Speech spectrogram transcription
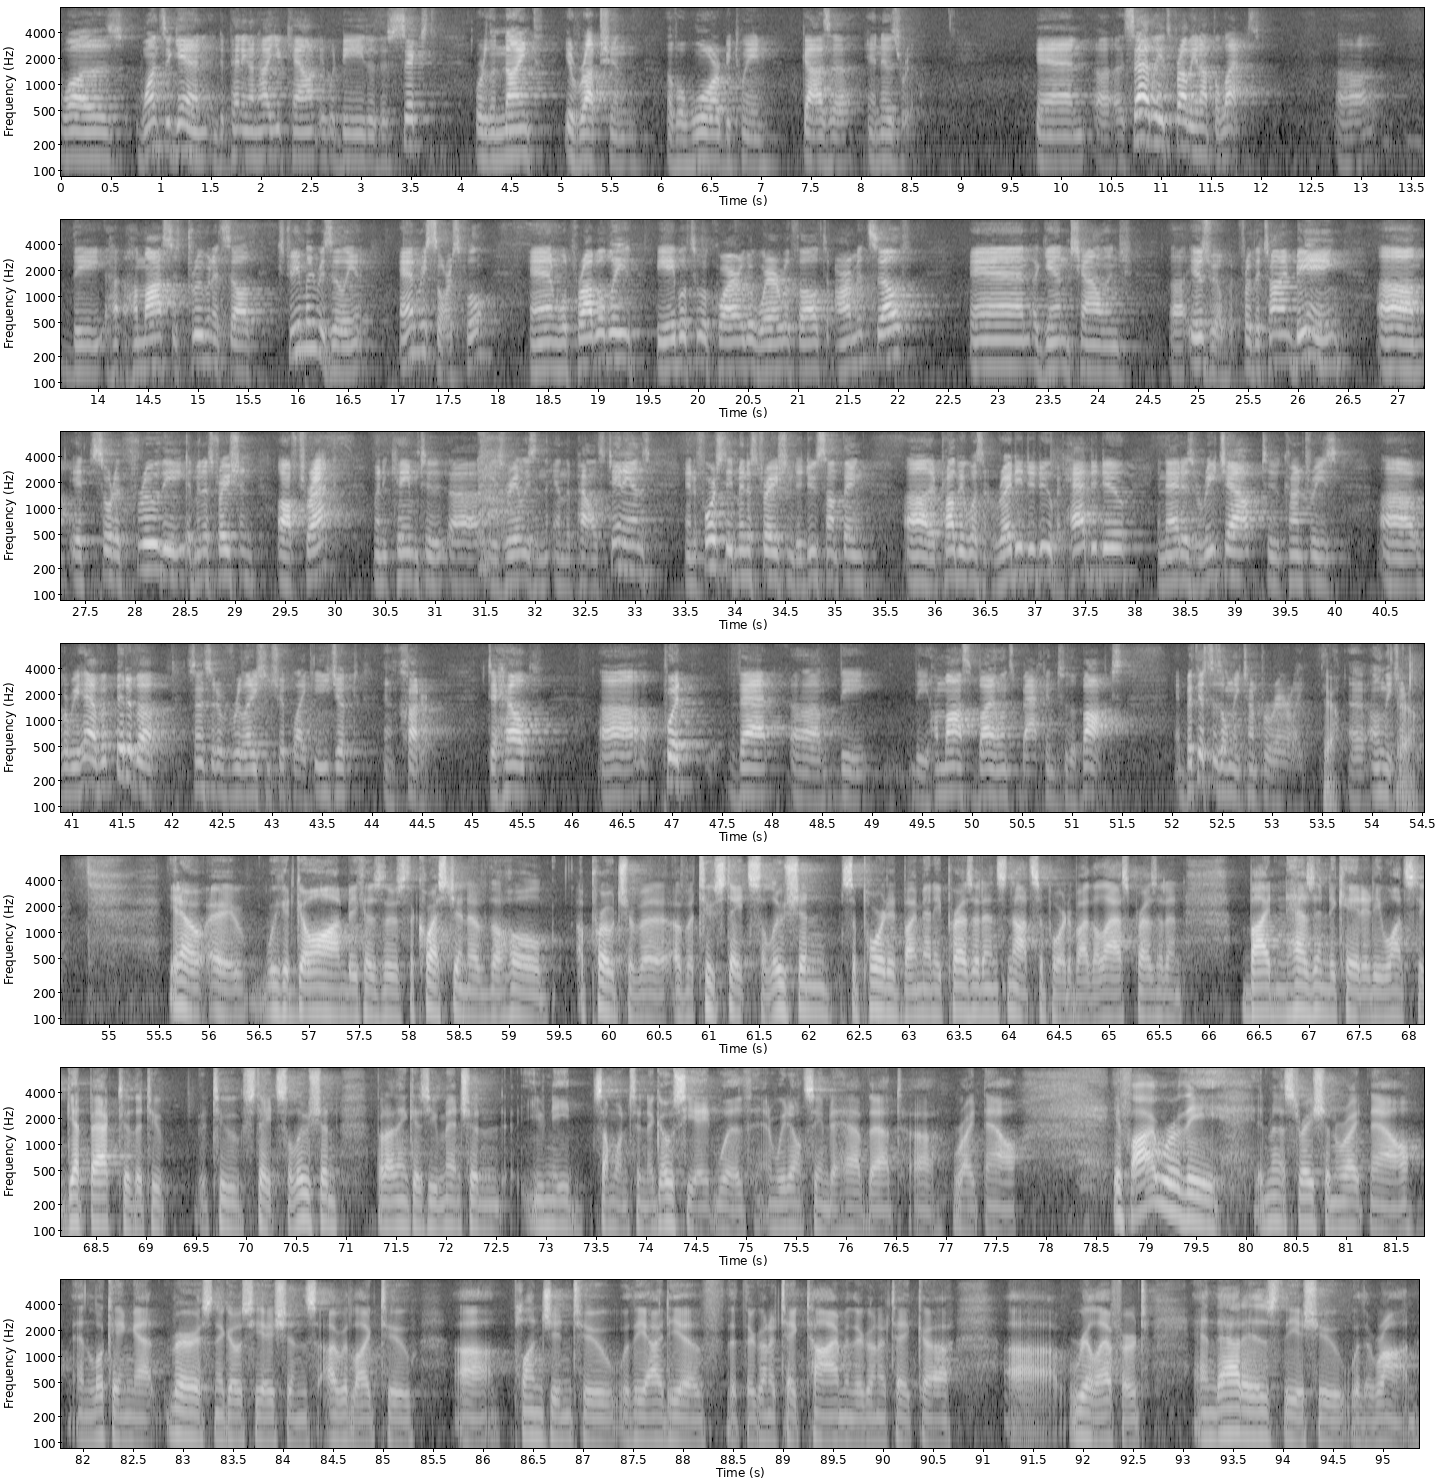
was once again, and depending on how you count, it would be either the sixth or the ninth eruption of a war between Gaza and Israel. And uh, sadly, it's probably not the last. Uh, the Hamas has proven itself extremely resilient and resourceful, and will probably be able to acquire the wherewithal to arm itself and again challenge uh, Israel. But for the time being, um, it sort of threw the administration off track when it came to uh, the Israelis and, and, the Palestinians, and it forced the administration to do something uh, that probably wasn't ready to do but had to do, and that is reach out to countries uh, where we have a bit of a sensitive relationship like Egypt and Qatar to help uh, put that uh, the, the Hamas violence back into the box. But this is only temporarily. Yeah. Uh, only temporary. Yeah. You know, uh, we could go on because there's the question of the whole approach of a, of a two state solution supported by many presidents, not supported by the last president. Biden has indicated he wants to get back to the two, two state solution, but I think, as you mentioned, you need someone to negotiate with, and we don't seem to have that uh, right now. If I were the administration right now and looking at various negotiations, I would like to uh, plunge into with the idea of that they're going to take time and they're going to take uh, uh, real effort, and that is the issue with Iran,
